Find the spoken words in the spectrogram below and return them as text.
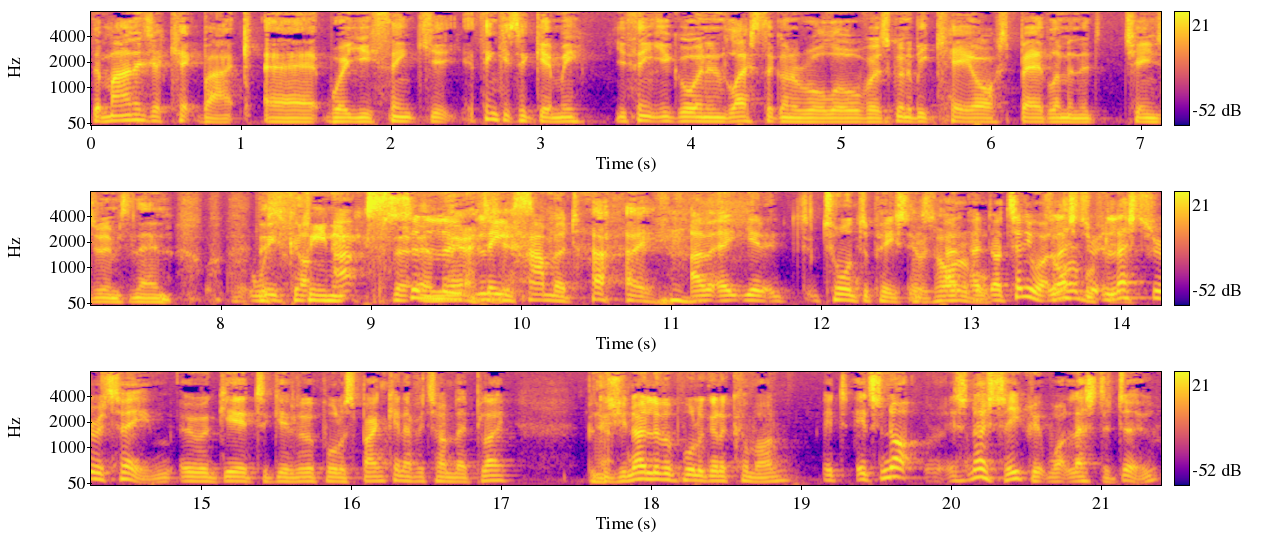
the manager kickback, uh, where you think you, you think it's a gimme. You think you're going and Leicester going to roll over. It's going to be chaos, bedlam in the change rooms, and then We've this got Phoenix absolutely hammered. I mean, you know, torn to pieces. It was And- horrible. And, I'll tell you what, Leicester. Leicester are a team who are geared to give Liverpool a spanking every time they play because Yeah. you know Liverpool are going to come on. It, it's not. It's no secret what Leicester do.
